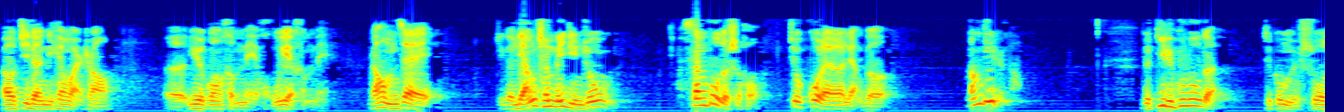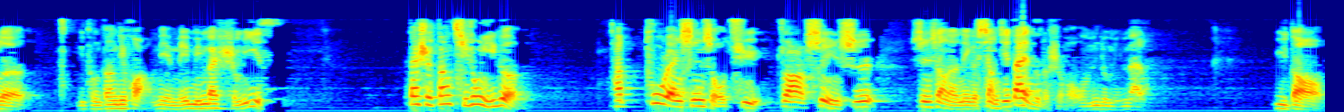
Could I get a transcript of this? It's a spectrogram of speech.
然后记得那天晚上，呃，月光很美，湖也很美。然后我们在这个良辰美景中散步的时候，就过来了两个当地人吧，就嘀里咕噜的就跟我们说了一通当地话，我们也没明白是什么意思。但是当其中一个他突然伸手去抓摄影师身上的那个相机袋子的时候，我们就明白了，遇到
